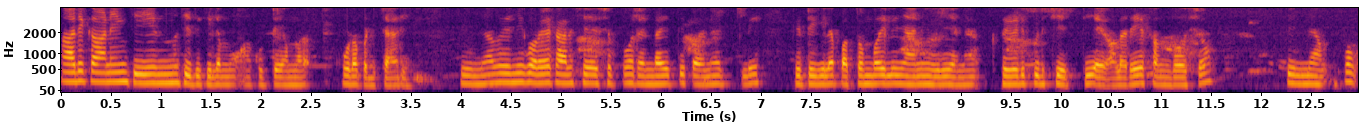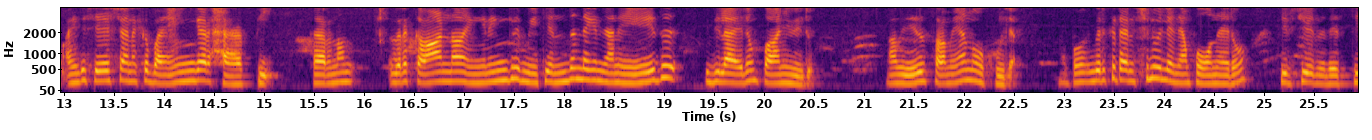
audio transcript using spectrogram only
ആരെ കാണുകയും ചെയ്യുന്നു ചിന്തിക്കില്ല മോ- ആ കുട്ടി നമ്മളെ കൂടെ പഠിച്ച ആരെയും പിന്നെ അത് കഴിഞ്ഞ് കുറേ കാലം ശേഷം ഇപ്പോൾ രണ്ടായിരത്തി പതിനെട്ടിൽ കിട്ടിയില്ല. പത്തൊമ്പതിൽ ഞാൻ ഇവർ എന്നെ തേടി പിടിച്ച് എത്തി. വളരെ സന്തോഷം. പിന്നെ ഇപ്പം അതിന്റെ ശേഷം എനിക്ക് ഭയങ്കര ഹാപ്പി. കാരണം ഇവരെ കാണണം എങ്ങനെയെങ്കിലും മീറ്റ് എന്തുണ്ടെങ്കിലും ഞാൻ ഏത് ഇതിലായാലും പാഞ്ഞു വരും. അത് ഏത് സമയം നോക്കൂല. അപ്പോൾ ഇവർക്ക് ടെൻഷനും ഇല്ല ഞാൻ പോകുന്നേരം തിരിച്ചു വരുന്നില്ല എത്തി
